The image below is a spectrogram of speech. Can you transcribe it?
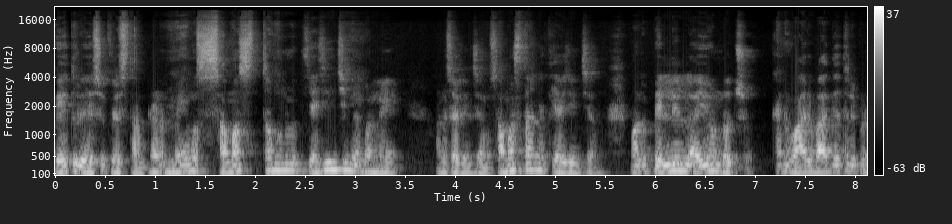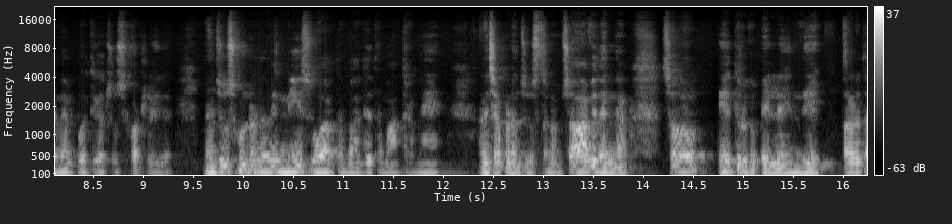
పేతురు యేసుక్రీస్తు అంటున్నాడు మేము సమస్తమును త్యజించి మిమ్మల్ని అనుసరించాము సమస్తాన్ని త్యజించాం మాకు పెళ్ళిళ్ళు అయి ఉండొచ్చు కానీ వారి బాధ్యతలు ఇప్పుడు మేము పూర్తిగా చూసుకోవట్లేదు. మేము చూసుకుంటున్నది నీ సువార్త బాధ్యత మాత్రమే అని చెప్పడం చూస్తున్నాం. సో ఆ విధంగా. సో పేతురుకు పెళ్ళయింది తర్వాత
